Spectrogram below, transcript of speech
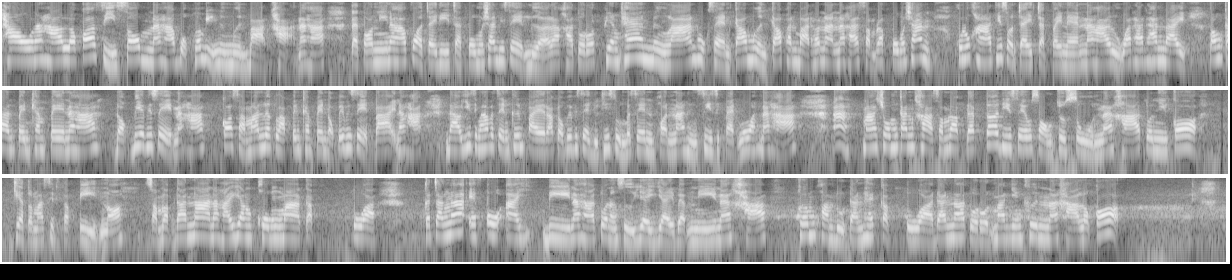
เทานะคะ แล้วก็สีส้มนะคะ บวกเพิ่มอีก 10,000 บาทค่ะนะคะ แต่ตอนนี้นะคะฟอร์ดใจดีจัดโปรโมชั่นพิเศษเหลือราคาตัวรถเพียงแค่1 6 9 9 9 0 0 บาทเท่านั้นนะคะสำหรับโปรโมชั่นคุณลูกค้าที่สนใจจัดไฟแนนซ์นะคะ หรือว่าถ้าท่านใดต้องการเป็นแคมเปญนะคะ ดอกเบี้ยพิเศษนะคะ ก็สามารถเลือกรับเป็นแคมเปญดอกเบี้ยพิเศษได้นะคะ ดาว 25%ขึ้นไปรับดอกเบี้ยพิเศษอยู่ที่ 0%ผ่อนนานถึง 48 งวดนะคะอะมาชมกันค่ะสำหรับ Raptor Diesel 2.0 นะคะ ตัวนี้ก็เกียร์ตัวมา 10 สปีดเนาะสำหรับด้านหน้านะคะ ยังคงมากับตัว ระจังหน้า FOID นะคะ ตัวหนังสือใหญ่ ๆ แบบนี้นะคะ เพิ่มความดุดันให้กับตัวด้านหน้าตัวรถมากยิ่งขึ้นนะคะ แล้วก็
